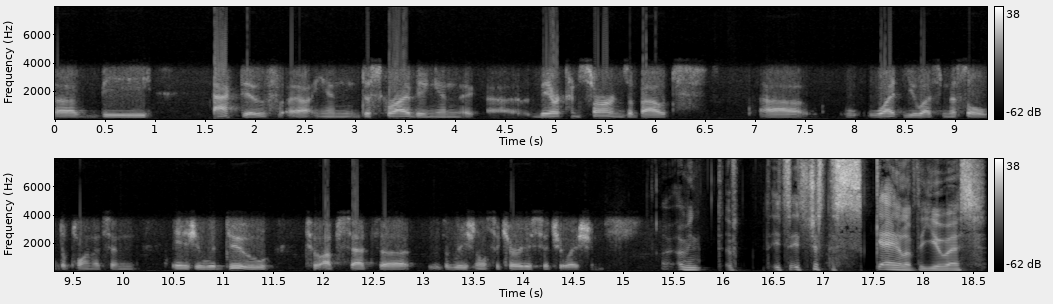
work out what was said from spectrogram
uh, be active uh, in describing and uh, their concerns about what U.S. missile deployments in Asia would do to upset the, the regional security situation. I mean, it's it's just the scale of the U.S.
